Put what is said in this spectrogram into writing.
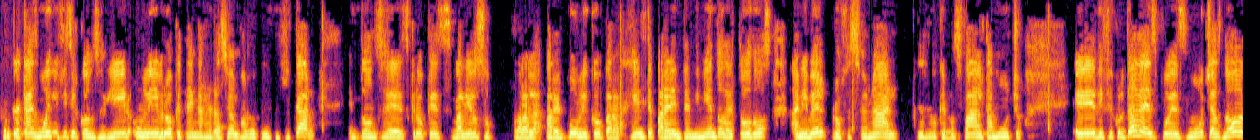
porque acá es muy difícil conseguir un libro que tenga relación con lo que es digital. Entonces, creo que es valioso para, la, para el público, para la gente, para el entendimiento de todos a nivel profesional, que es lo que nos falta mucho. Eh, dificultades, pues muchas, ¿no?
